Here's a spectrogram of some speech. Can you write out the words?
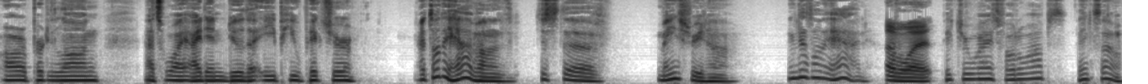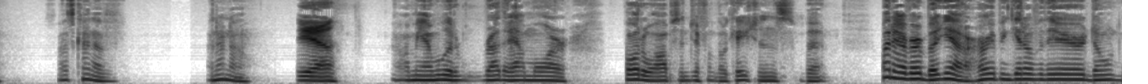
are pretty long. That's why I didn't do the APU picture. That's all they have on just the Main Street, huh? I think that's all they had. Of what? Picture wise, photo ops? I think so. That's kind of, I don't know. Yeah. I mean, I would rather have more photo ops in different locations, but whatever. But yeah, hurry up and get over there. Don't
